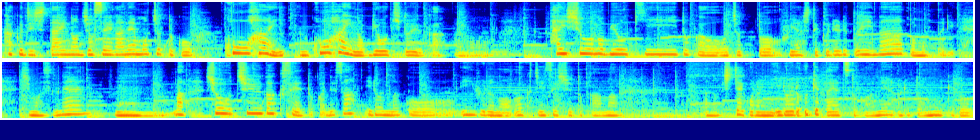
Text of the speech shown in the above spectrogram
各自治体の女性がねもうちょっとこう広範囲あの広範囲の病気というかあの対象の病気とかをちょっと増やしてくれるといいなと思ったりしますね。うん、まあ小中学生とかでさいろんなこうインフルのワクチン接種とか、まあ、あのちっちゃい頃にいろいろ受けたやつとかはねあると思うけど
